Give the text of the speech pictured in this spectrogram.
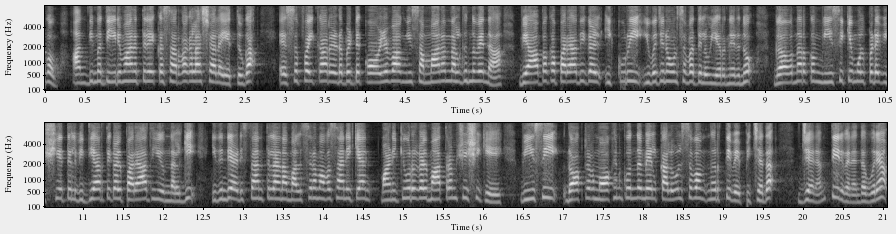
തുടർന്നാകും അന്തിമ തീരുമാനത്തിലേക്ക് സർവകലാശാല എത്തുക. എസ് എഫ് ഐക്കാർ ഇടപെട്ട് കോഴ വാങ്ങി സമ്മാനം നൽകുന്നുവെന്ന വ്യാപക പരാതികൾ ഇക്കുറി യുവജനോത്സവത്തിൽ ഉയർന്നിരുന്നു. ഗവർണർക്കും വി സിക്കും ഉൾപ്പെടെ വിഷയത്തിൽ വിദ്യാർത്ഥികൾ പരാതിയും നൽകി. ഇതിന്റെ അടിസ്ഥാനത്തിലാണ് മത്സരം അവസാനിക്കാൻ മണിക്കൂറുകൾ മാത്രം ശേഷിക്കെ V C doctor Mohan Kunnummel കലോത്സവം നിർത്തിവെപ്പിച്ചത്. ജനം തിരുവനന്തപുരം.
